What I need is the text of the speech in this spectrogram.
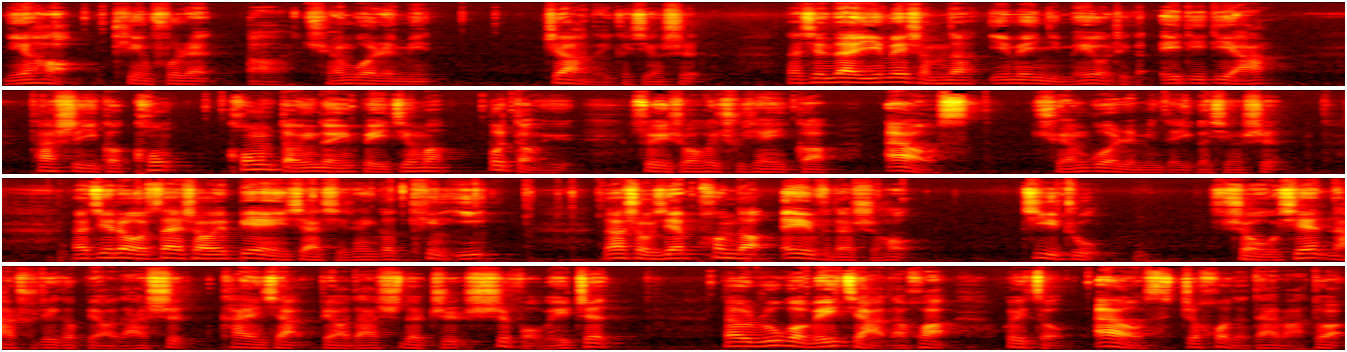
您好，King 夫人啊，全国人民这样的一个形式。那现在因为什么呢？因为你没有这个 addr，它是一个空，空等于等于北京吗？不等于，所以说会出现一个 else 全国人民的一个形式。那接着我再稍微变一下，写成一个 king 一。那首先碰到 if 的时候，记住，首先拿出这个表达式，看一下表达式的值是否为真。那如果为假的话，会走 else 之后的代码段。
